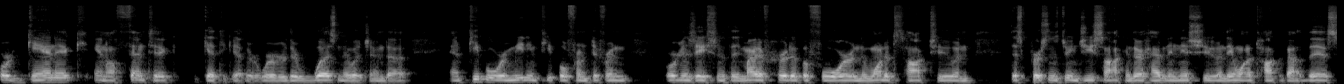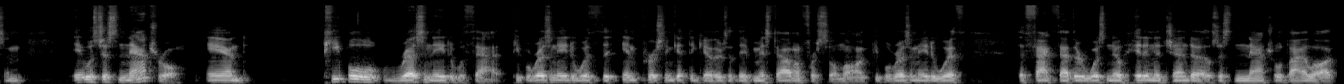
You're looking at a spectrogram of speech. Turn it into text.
organic and authentic get together where there was no agenda and people were meeting people from different organizations they might have heard of before and they wanted to talk to and this person's doing GSOC and they're having an issue and they want to talk about this and it was just natural and people resonated with that. People resonated with the in-person get-togethers that they've missed out on for so long. People resonated with the fact that there was no hidden agenda it was just natural dialogue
